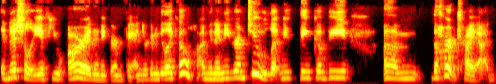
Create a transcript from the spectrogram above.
initially, if you are an Enneagram fan, you're going to be like, oh, I'm an Enneagram too. Let me think of the um, the heart triad.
